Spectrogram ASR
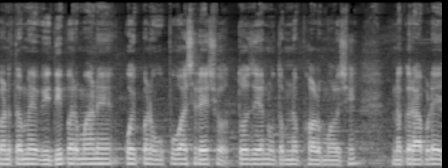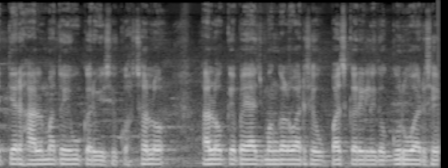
પણ તમે વિધિ પ્રમાણે કોઈ પણ ઉપવાસ રહેશો તો જ એનું તમને ફળ મળશે. નકર આપણે અત્યારે હાલમાં તો એવું કરવી છે ચલો, હાલો કે ભાઈ આજ મંગળવાર છે, ઉપવાસ કરી લીધો, ગુરુવાર છે,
